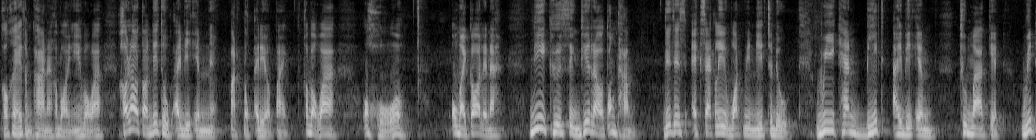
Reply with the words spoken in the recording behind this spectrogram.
เขาเคยให้สัมภาษณ์นะเขาบอกอย่างนี้เขาบอกว่าเขาเล่าตอนที่ถูก IBM เนี่ยปัดตกไอเดียออกไปเขาบอกว่า โอ้โห โอ้ my god เลยนะ นี่คือสิ่งที่เราต้องทำ This is exactly what we need to do we can beat IBM to market with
